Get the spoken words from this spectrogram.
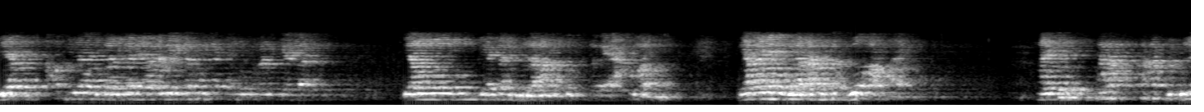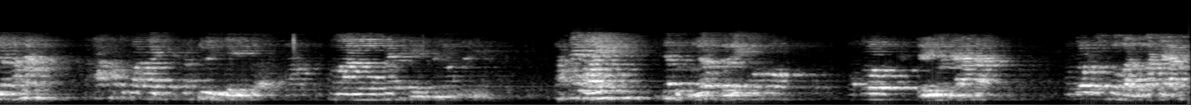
dia apabila dibandingkan dengan Amerika Serikat yang merupakan negara yang biasa digunakan itu sebagai aktual yang hanya menggunakan sebuah sangat dibutuhkan karena apa menjadi seorang presiden partai lain bisa berguna sebagai kontrol kontrol dari masyarakat. Kontrol untuk membantu masyarakat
